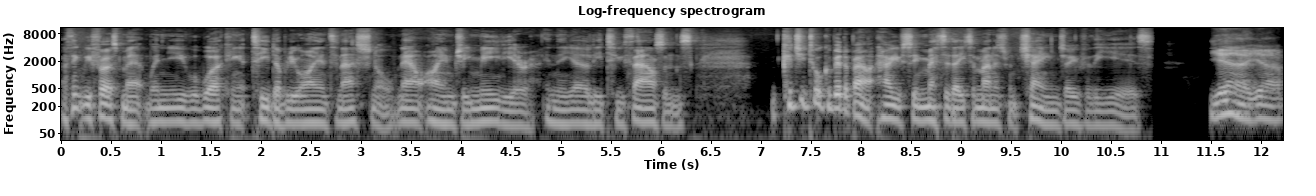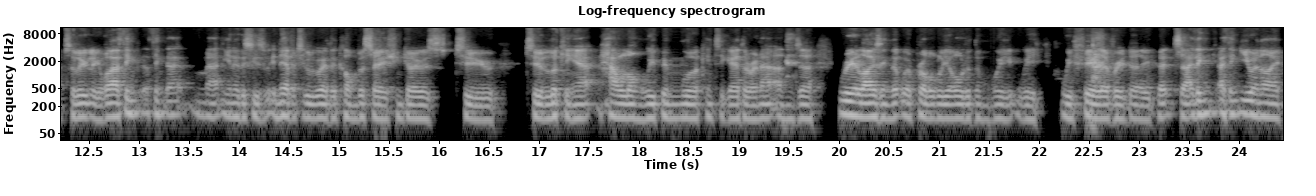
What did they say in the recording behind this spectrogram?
I think we first met when you were working at TWI International, now IMG Media, in the early 2000s. Could you talk a bit about how you've seen metadata management change over the years? Yeah, yeah, absolutely. Well, I think I think that Matt, you know, this is inevitably where the conversation goes to to looking at how long we've been working together and, and uh, realizing that we're probably older than we we we feel every day. But uh, I think I think you and I,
